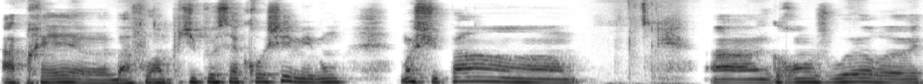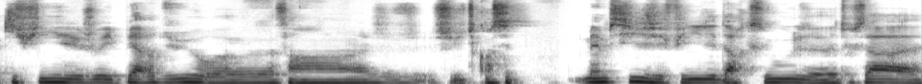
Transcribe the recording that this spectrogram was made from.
après, euh, bah, faut un petit peu s'accrocher. Mais bon, moi, je suis pas un, un grand joueur euh, qui finit les jeux hyper durs. euh, Enfin, quand c'est même si j'ai fini les Dark Souls, euh, tout ça, euh,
